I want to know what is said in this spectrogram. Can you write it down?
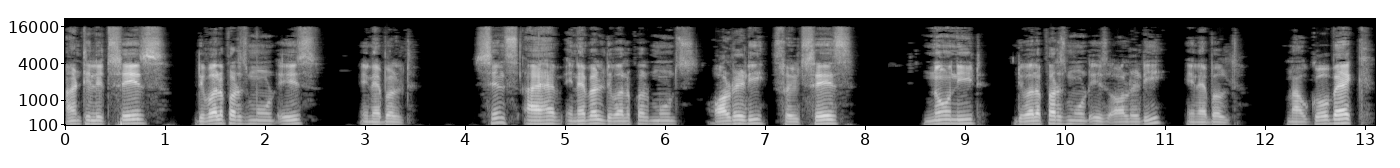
until it says developers mode is enabled. Since I have enabled developer modes already so it says no need developers mode is already enabled now go back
